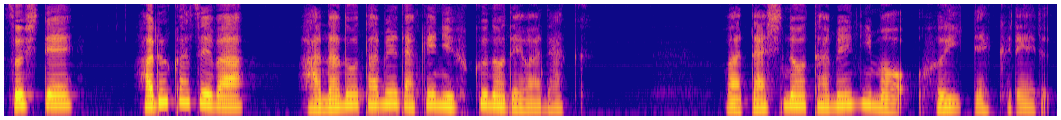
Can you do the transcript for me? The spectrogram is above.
そして春風は花のためだけに吹くのではなく、私のためにも吹いてくれる。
